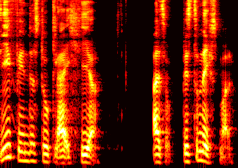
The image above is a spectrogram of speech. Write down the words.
die findest du gleich hier. Also, bis zum nächsten Mal.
